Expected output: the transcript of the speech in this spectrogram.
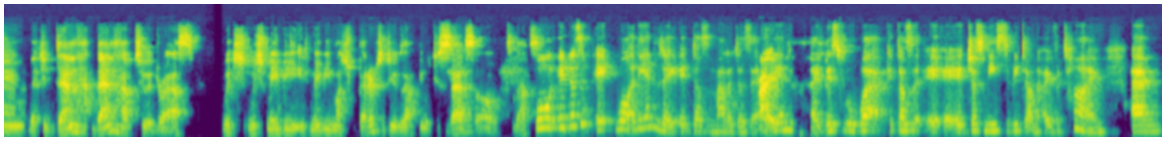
you that you then then have to address which which maybe it may be much better to do exactly what you said. Yeah. So so that's well, it doesn't. It well at the end of the day, it doesn't matter, does it? Right. At the end of the day, this will work. It doesn't. It, it just needs to be done over time. Um,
